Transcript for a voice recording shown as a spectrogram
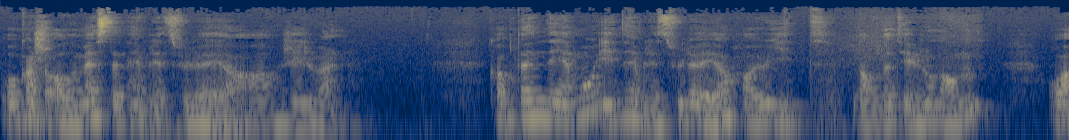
og kanskje aller mest Den hemmelighetsfulle øya av Gilles Verne. Kaptein Nemo i Den hemmelighetsfulle øya har jo gitt navnet til romanen. Og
